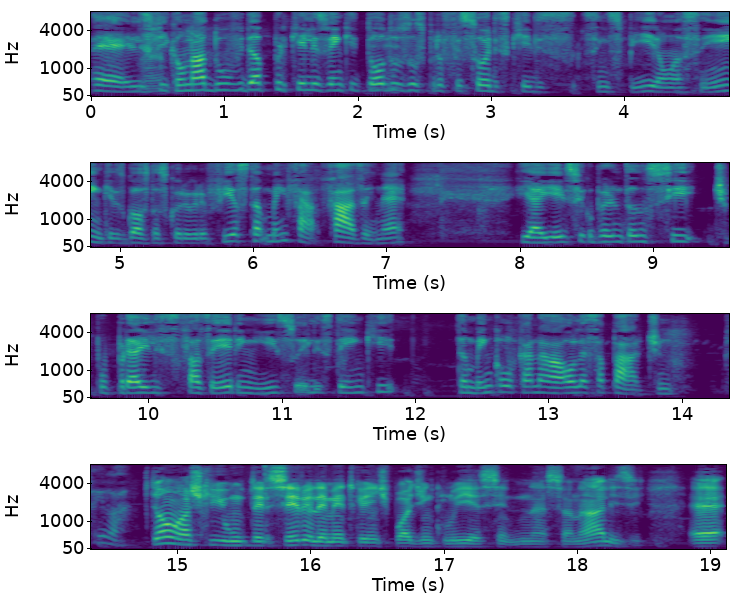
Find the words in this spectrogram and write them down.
É, eles né? ficam na dúvida porque eles veem que todos os professores que eles se inspiram, assim, que eles gostam das coreografias, também fa fazem, né? E aí eles ficam perguntando se, tipo, para eles fazerem isso, eles têm que também colocar na aula essa parte. Sei lá. Então, acho que um terceiro elemento que a gente pode incluir esse, nessa análise é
